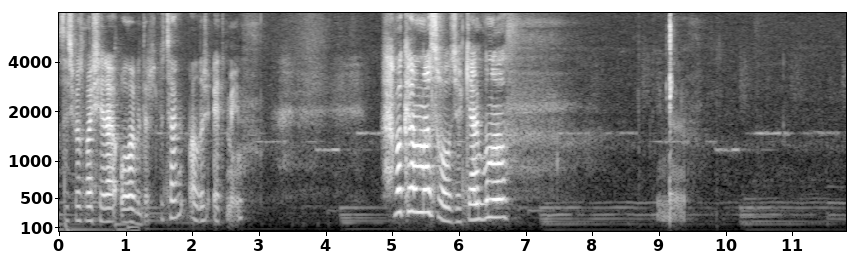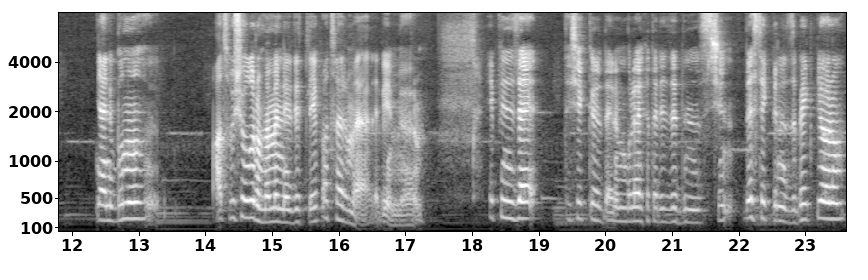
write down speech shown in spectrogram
saçma sapan şeyler olabilir. Lütfen alış etmeyin. Bakalım nasıl olacak. Yani bunu bilmiyorum. Yani bunu atmış olurum. Hemen editleyip atarım herhalde. Bilmiyorum. Hepinize teşekkür ederim buraya kadar izlediğiniz için. Desteklerinizi bekliyorum.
